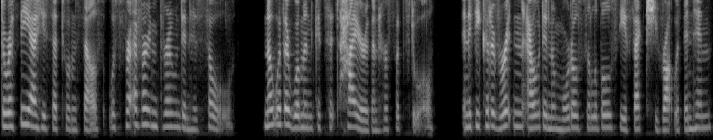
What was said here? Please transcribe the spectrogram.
Dorothea, he said to himself, was forever enthroned in his soul. No other woman could sit higher than her footstool, and if he could have written out in immortal syllables the effect she wrought within him,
